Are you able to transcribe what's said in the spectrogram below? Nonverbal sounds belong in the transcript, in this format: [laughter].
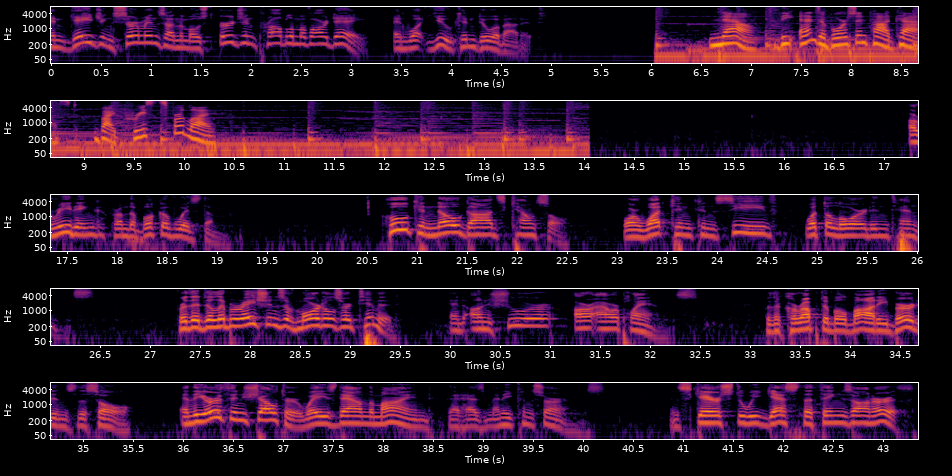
engaging sermons on the most urgent problem of our day and what you can do about it. Now, the End Abortion Podcast by Priests for Life. A reading from the Book of Wisdom. Who can know God's counsel, or what can conceive what the Lord intends? For the deliberations of mortals are timid, and unsure are our plans. For the corruptible body burdens the soul, and the earthen shelter weighs down the mind that has many concerns. And scarce do we guess the things on earth,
